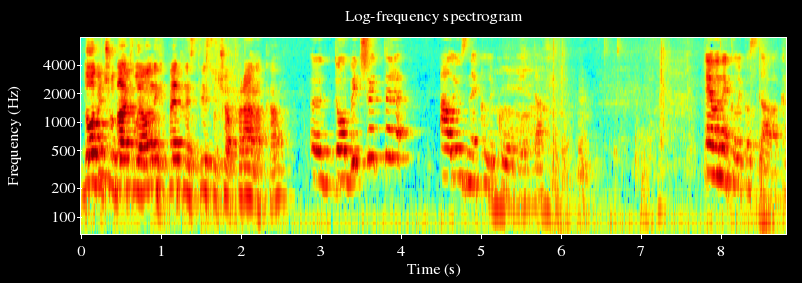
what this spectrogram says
Dobit ću dakle onih 15.000 franaka. E, dobit ćete, ali uz nekoliko uvjeta. Evo nekoliko stavaka.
